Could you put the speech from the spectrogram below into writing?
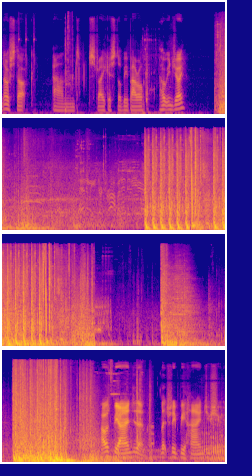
no stock, and striker stubby barrel. I hope you enjoy. I was behind you then, literally behind you shooting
